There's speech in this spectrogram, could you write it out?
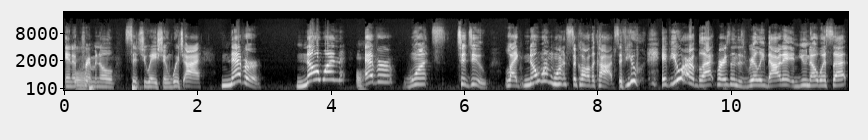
in a Uh-huh. criminal situation, which I never, no one Uh-huh. ever wants to do. Like no one wants to call the cops. If you if you are a black person that's really about it and you know what's up,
